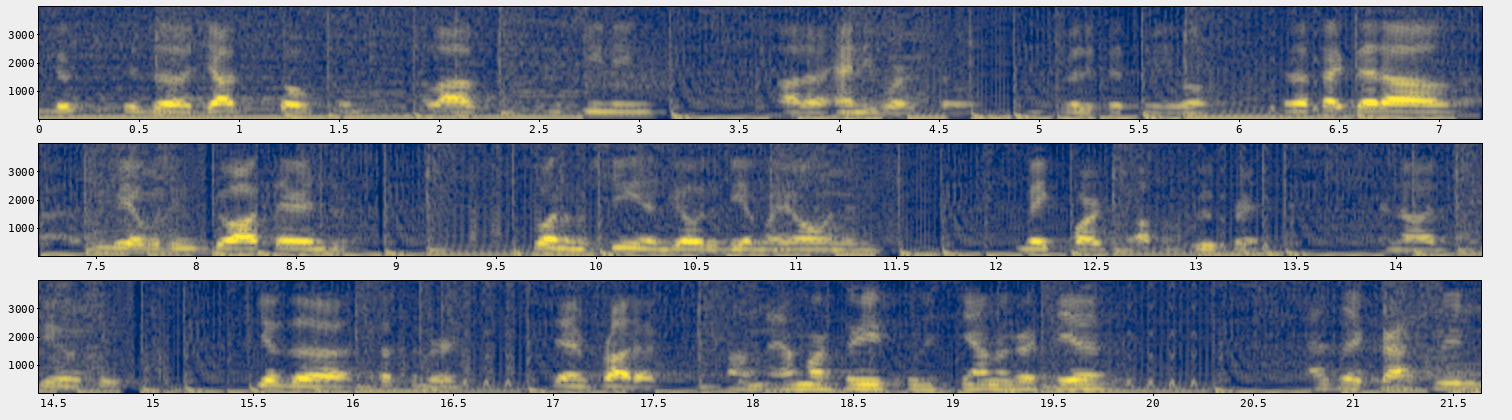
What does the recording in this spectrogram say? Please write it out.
the job scope, it's a lot of machining, a lot of handiwork so really fits me well. And the fact that uh, I'm be able to go out there and just go on the machine and be able to be on my own and make parts off of blueprint and uh, just be able to give the customer the end product. I'm MR3 Feliciano Garcia. As a craftsman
